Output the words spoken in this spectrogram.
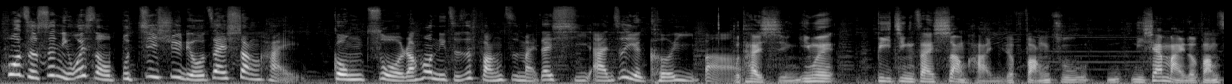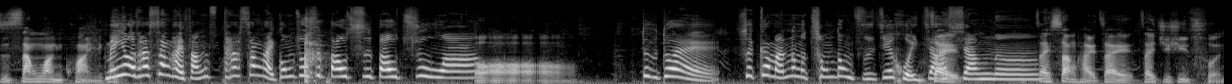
或者是你为什么不继续留在上海工作？然后你只是房子买在西安，这也可以吧？不太行，因为毕竟在上海，你的房租，你你现在买的房子三万块，你没有他上海房子，他上海工作是包吃包住啊！哦哦哦哦哦，对不对？所以干嘛那么冲动，直接回家乡呢？在，在上海再再继续存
